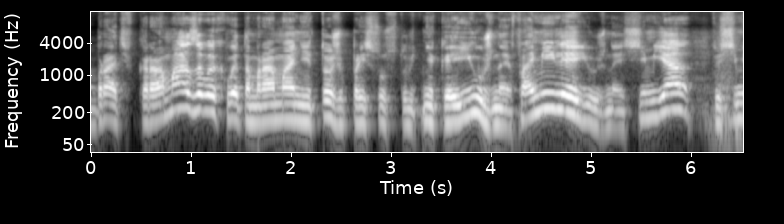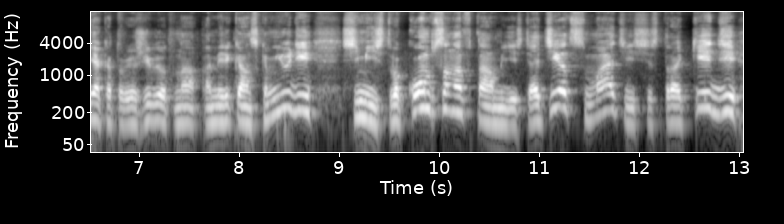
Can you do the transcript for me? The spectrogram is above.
братьев Карамазовых. В этом романе тоже присутствует некая южная фамилия, южная семья, то есть семья, которая живет на американском юге, семейство Компсонов, там есть отец, мать и сестра Кедди,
